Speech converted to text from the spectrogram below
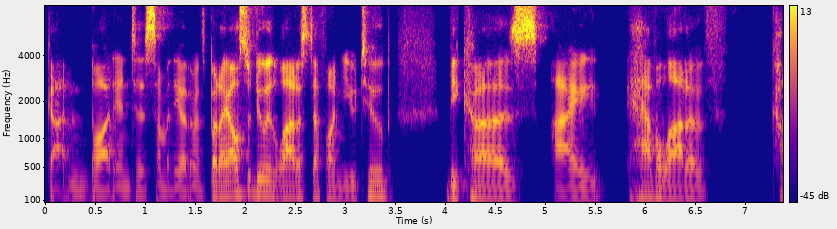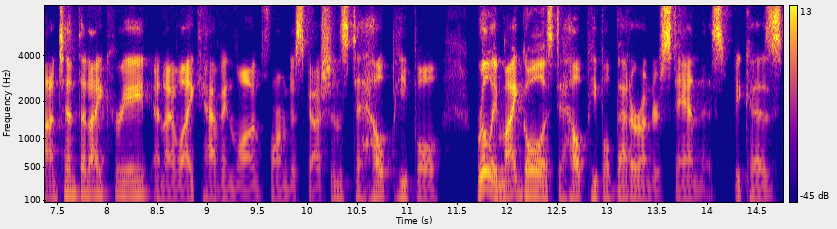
gotten bought into some of the other ones, but I also do a lot of stuff on YouTube because I have a lot of content that I create and I like having long form discussions to help people. Really, my goal is to help people better understand this because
